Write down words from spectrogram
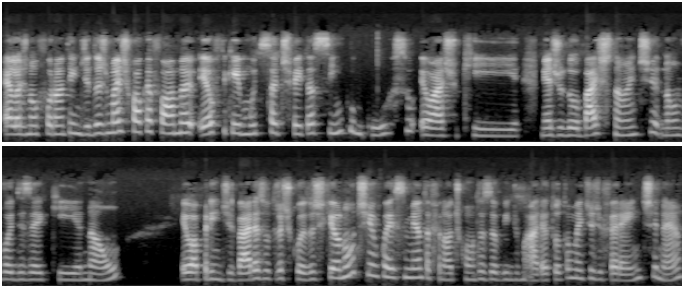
elas não foram atendidas, mas de qualquer forma eu fiquei muito satisfeita sim com o curso. Eu acho que me ajudou bastante, não vou dizer que não. Eu aprendi várias outras coisas que eu não tinha conhecimento, afinal de contas eu vim de uma área totalmente diferente, né?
